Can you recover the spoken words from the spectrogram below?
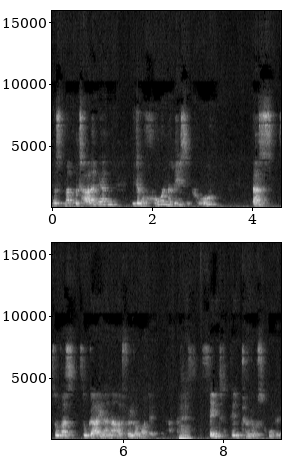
muss immer brutaler werden, mit dem hohen Risiko, dass sowas sogar in einer Art Völkermord enden kann. Es senkt den Tötungsgrubel.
